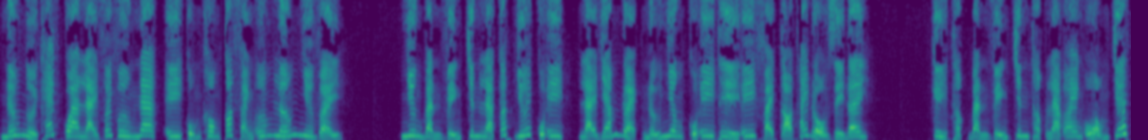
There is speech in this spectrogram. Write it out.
nếu người khác qua lại với Vương Na, y cũng không có phản ứng lớn như vậy. Nhưng Bành Viễn Chinh là cấp dưới của y, lại dám đoạt nữ nhân của y thì y phải tỏ thái độ gì đây? Kỳ thật Bành Viễn Chinh thật là oan uổng chết.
